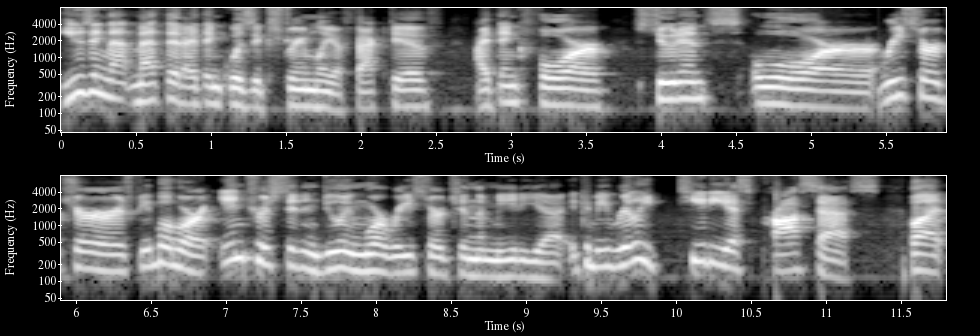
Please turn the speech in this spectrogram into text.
using that method, I think, was extremely effective. I think for students or researchers, people who are interested in doing more research in the media, it can be really tedious process. But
